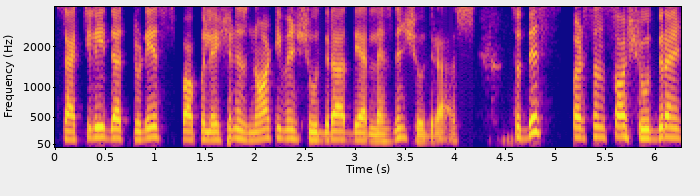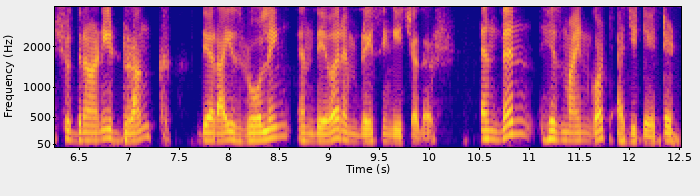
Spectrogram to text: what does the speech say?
So actually the today's population is not even shudra they are less than shudras. So this person saw shudra and shudrani drunk their eyes rolling and they were embracing each other. And then his mind got agitated.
